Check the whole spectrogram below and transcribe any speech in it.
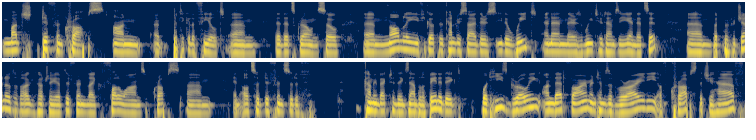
much different crops on a particular field um, that that's grown. So um, normally, if you go to the countryside, there's either wheat and then there's wheat two times a year, and that's it. Um, but with regenerative agriculture, you have different like follow-ons of crops um, and also different sort of. Coming back to the example of Benedikt, what he's growing on that farm in terms of variety of crops that you have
